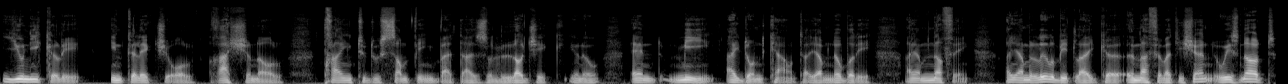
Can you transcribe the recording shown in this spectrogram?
uniquely intellectual, rational, trying to do something that has a logic, you know. And me, I don't count. I am nobody. I am nothing. I am a little bit like a, a mathematician who is not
